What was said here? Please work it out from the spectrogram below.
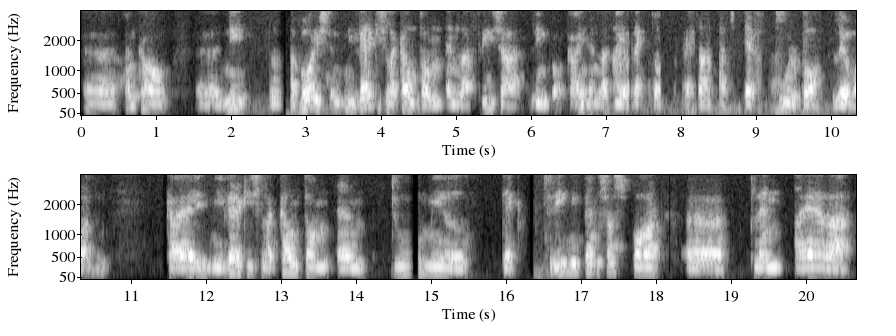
uh, ancao uh, ni laboris, ni verkis la canton en la frisa lingua, kai en la dialecto la chef urbo Leeuwarden. Kai mi verkis la canton en 2013, mi pensas, por eh, uh, plen aera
